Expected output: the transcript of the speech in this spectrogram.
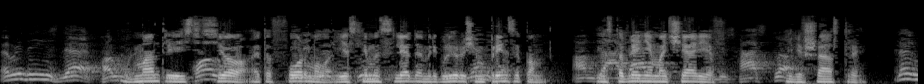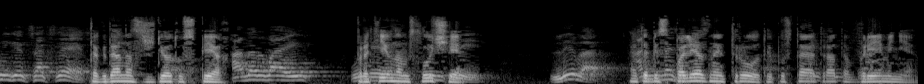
В мантре есть все, это формула. Если мы следуем регулирующим принципам, наставлениям ачарьев или шастры, тогда нас ждет успех. В противном случае это бесполезный труд и пустая трата времени.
